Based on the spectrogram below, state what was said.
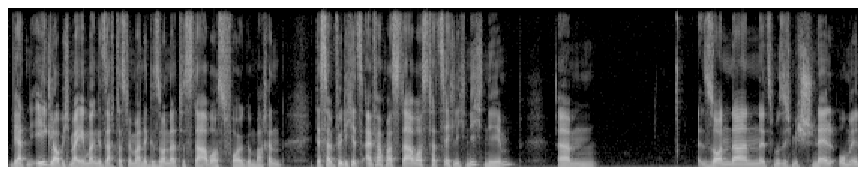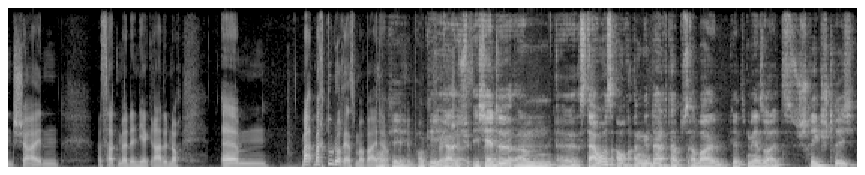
wir hatten eh, glaube ich, mal irgendwann gesagt, dass wir mal eine gesonderte Star Wars-Folge machen. Deshalb würde ich jetzt einfach mal Star Wars tatsächlich nicht nehmen. Ähm, sondern, jetzt muss ich mich schnell umentscheiden. Was hatten wir denn hier gerade noch? Ähm, mach, mach, du doch erstmal weiter. Okay, okay. Ja, ich, ich hätte ähm, äh, Star Wars auch angedacht, habe es aber jetzt mehr so als Schrägstrich,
